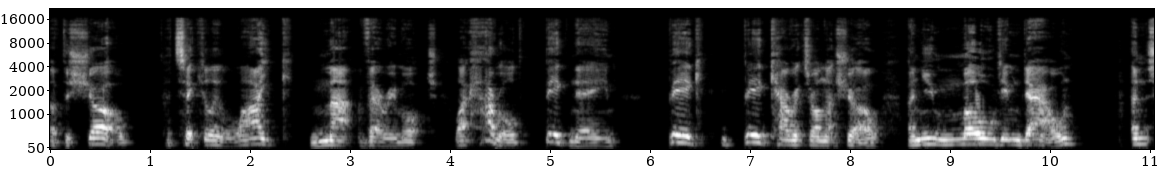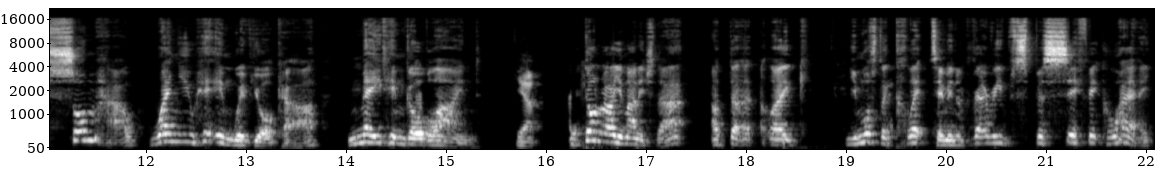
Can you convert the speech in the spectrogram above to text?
of the show particularly like Matt very much. Like Harold, big name, big big character on that show, and you mowed him down. And somehow, when you hit him with your car, made him go blind. Yeah. I don't know how you managed that. I like you must have clipped him in a very specific way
